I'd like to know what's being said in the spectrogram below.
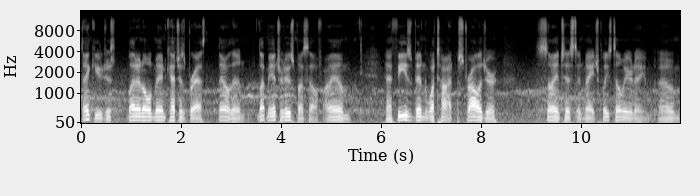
Thank you. Just let an old man catch his breath. Now then, let me introduce myself. I am Hafiz bin Watat, astrologer, scientist, and mage. Please tell me your name. Um,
